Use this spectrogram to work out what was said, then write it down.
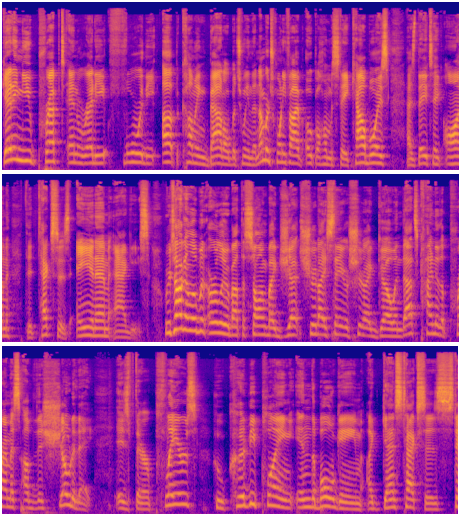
getting you prepped and ready for the upcoming battle between the number 25 Oklahoma State Cowboys as they take on the Texas A&M Aggies. We were talking a little bit earlier about the song by Jet Should I Stay or Should I Go and that's kind of the premise of this show today is there are players who could be playing in the bowl game against Texas uh,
